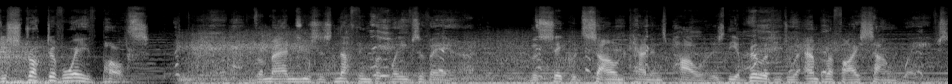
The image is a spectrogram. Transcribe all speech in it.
Destructive wave pulse. The man uses nothing but waves of air. The sacred sound cannon's power is the ability to amplify sound waves.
